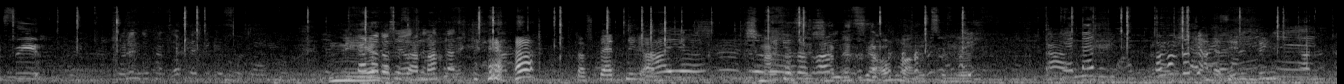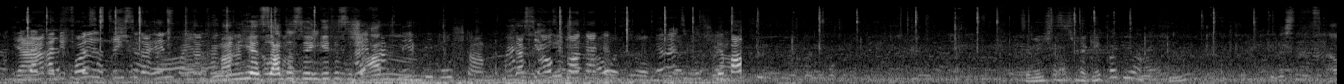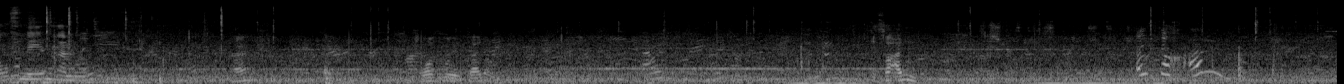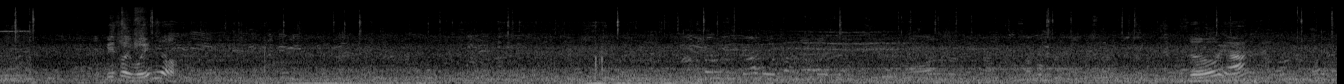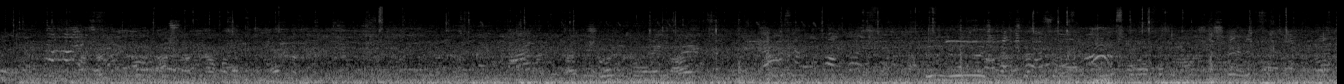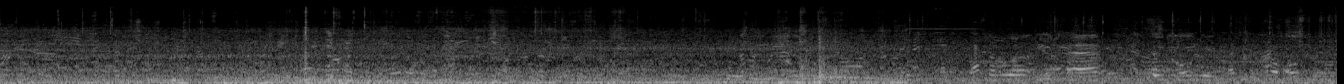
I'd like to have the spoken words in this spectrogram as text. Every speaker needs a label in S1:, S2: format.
S1: Taxi. Du kannst auch gleich die Kiste. Nee. Kann man das jetzt anmachen?
S2: das Bett nicht an.
S3: Ich mach das. Ich hab letztes Jahr auch mal angezündet.
S1: Ja, wenn die voll ist, bringst du da hin.
S3: Mann, hier ist Sand, deswegen geht es nicht
S1: Einfach
S3: an.
S1: neben die Buchstaben. Lass die aufgebaut werden. Wir bauen.
S3: Sehen wir nicht, dass es wieder geht bei dir?
S4: Wir müssen Gewissenhaft aufnehmen, hallo? Müssen das aufnehmen, hallo?
S2: Es war an.
S5: Ist doch an.
S2: Geht doch wohin ja? So, ja.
